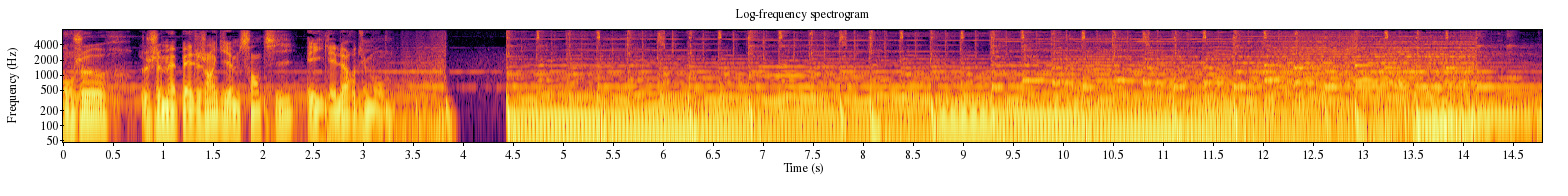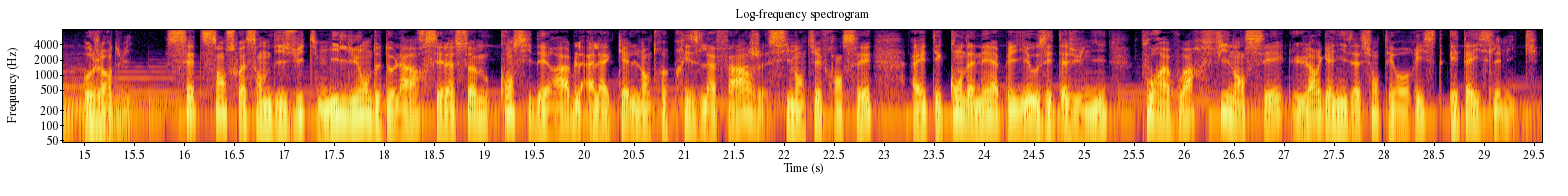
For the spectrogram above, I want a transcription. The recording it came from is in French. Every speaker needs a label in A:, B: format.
A: Bonjour, je m'appelle Jean-Guillaume Santi et il est l'heure du monde. Aujourd'hui, 778 millions de dollars, c'est la somme considérable à laquelle l'entreprise Lafarge, cimentier français, a été condamnée à payer aux États-Unis pour avoir financé l'organisation terroriste État islamique.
